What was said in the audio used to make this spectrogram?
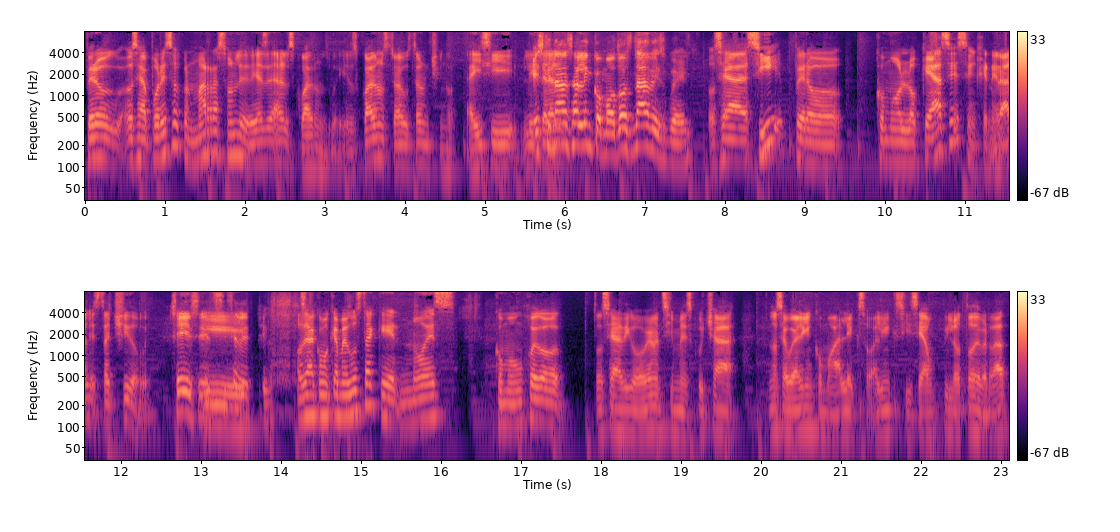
Pero, o sea, por eso con más razón le deberías de dar al Squadrons, güey. El Squadrons te va a gustar un chingo. Ahí sí, literal... Es que nada salen como dos naves, güey. O sea, sí, pero como lo que haces en general está chido, güey. Sí, sí, sí se ve chido. O sea, como que me gusta que no es como un juego, o sea, digo, obviamente si me escucha, no sé, güey, alguien como Alex o alguien que sí sea un piloto de verdad,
